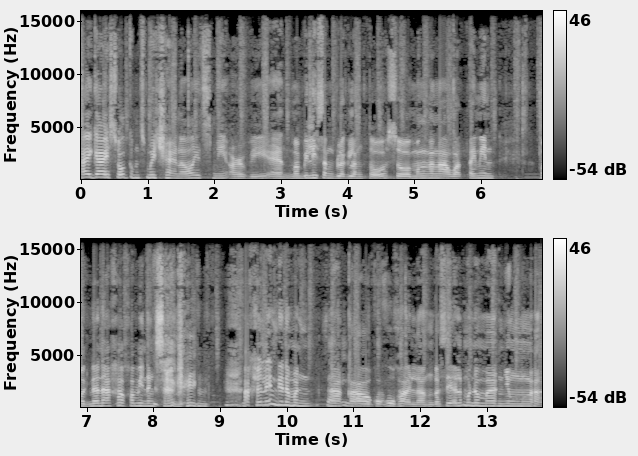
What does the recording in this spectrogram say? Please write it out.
Hi guys! Welcome to my channel. It's me, RV, and mabilis ang vlog lang to. So, mga ngawat, I mean, magnanakaw kami ng saging. Actually, hindi naman Saging nakaw, lang. kukuha lang. Kasi alam mo naman yung mga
